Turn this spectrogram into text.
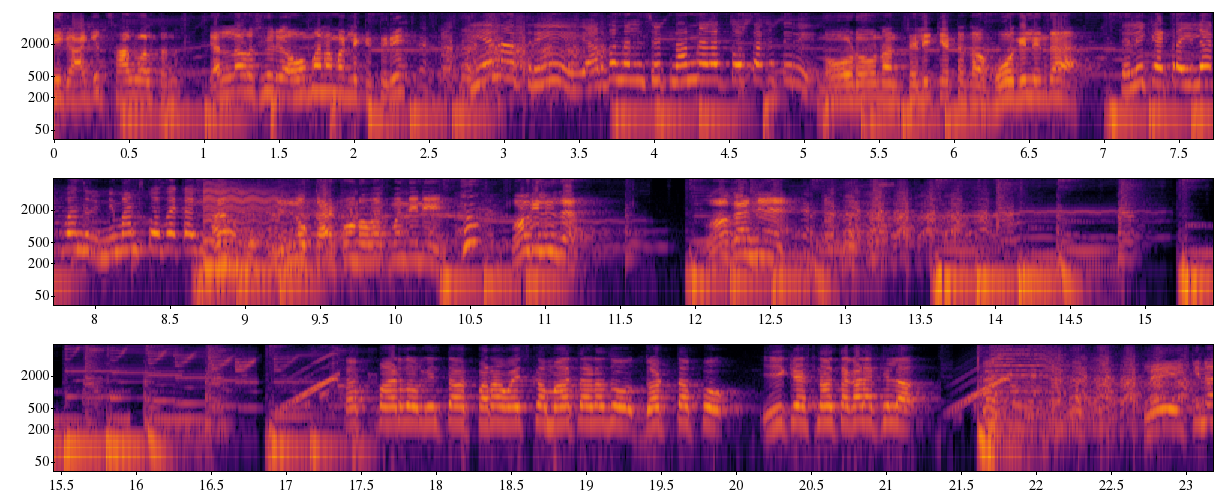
ಈಗ ಆಗಿದ್ ಸಾಲ್ವಲ್ತನ. ಎಲ್ಲರೂ ಸೇರಿ ಅವಮಾನ ಮಾಡ್ಲಿಕ್ಕತ್ತೀರಿ ಏನಾತ್ರಿ? ಯಾರ್ದ ಮೇಲೆ ಸೆಟ್ ನನ್ನ ಮೇಲೆ ತೋರ್ಸಾಕತ್ತೀರಿ? ನೋಡು ನಾನು ತಲೆ ಕೆಟ್ಟದ ಹೋಗಿಲಿಂದ ತಲೆ ಕೆಟ್ಟ ಇಲ್ಲಾಕ್ ಬಂದ್ರಿ ನಿಮ್ ಅನ್ಸ್ಕೋಬೇಕಾಗಿತ್ತು. ಇನ್ನು ಕರ್ಕೊಂಡು ಹೋಗಕ್ ಬಂದೀನಿ. ಹೋಗಿಲಿಂದ ಹೋಗಣ್ಣೆ. ತಪ್ಪು ಮಾಡಿದವ್ರಿಗಿಂತ ಅವ್ರ ಪರ ವಯಸ್ಕ ಮಾತಾಡೋದು ದೊಡ್ಡ ತಪ್ಪು. ಈ ಕೇಸ್ ನಾವು ತಗೊಳಕಿಲ್ಲ. ಲೇ ಈಕಿನ.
